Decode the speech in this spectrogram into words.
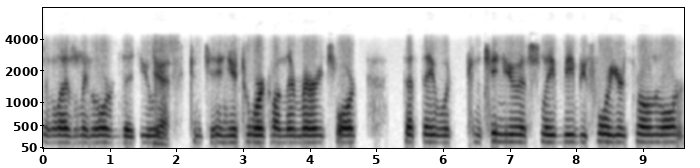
and Leslie, Lord, that you would Yes. continue to work on their marriage, Lord, that they would continuously be before your throne, Lord,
